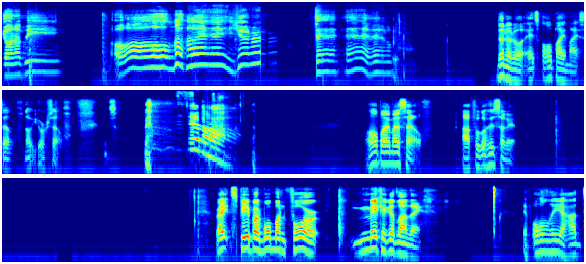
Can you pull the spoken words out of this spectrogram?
gonna be all by yourself. No, no, no. It's all by myself, not yourself. Yeah. all by myself. I forgot who sung it. Right, Speedbird 114, make a good landing. If only I had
